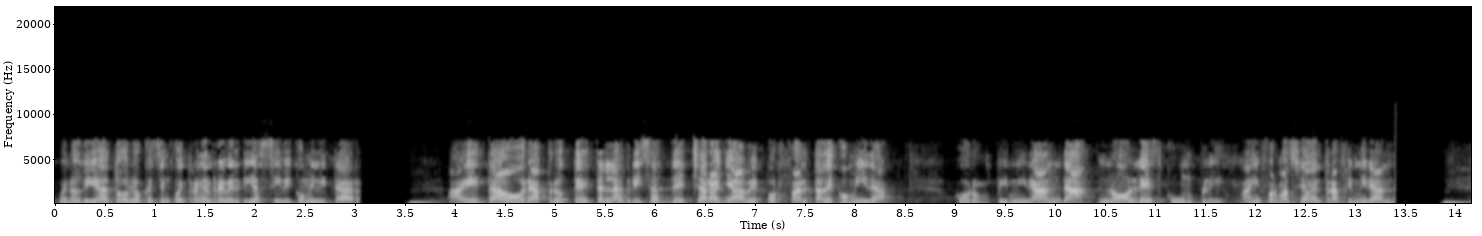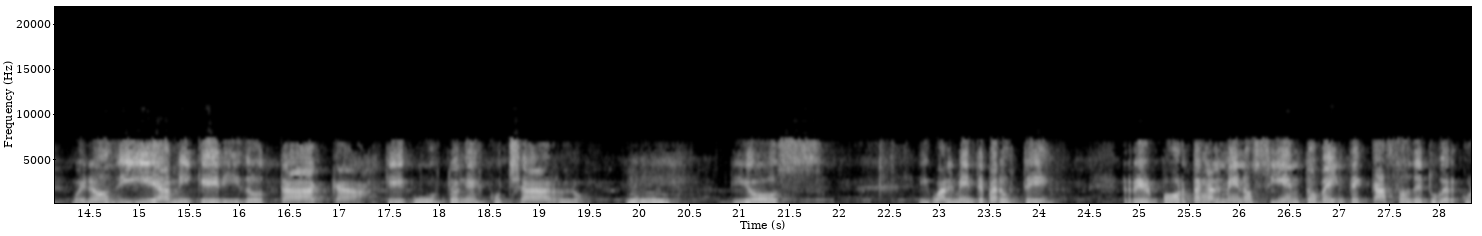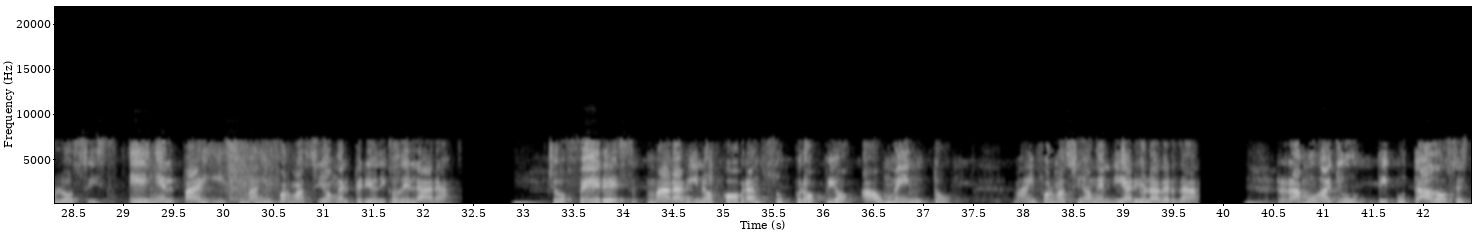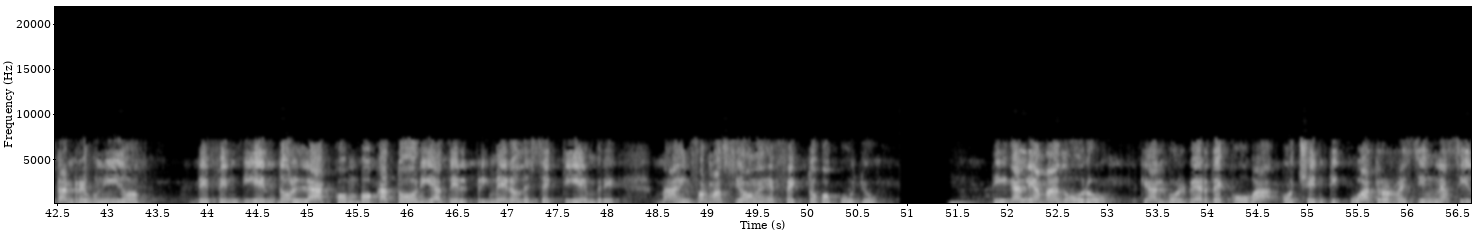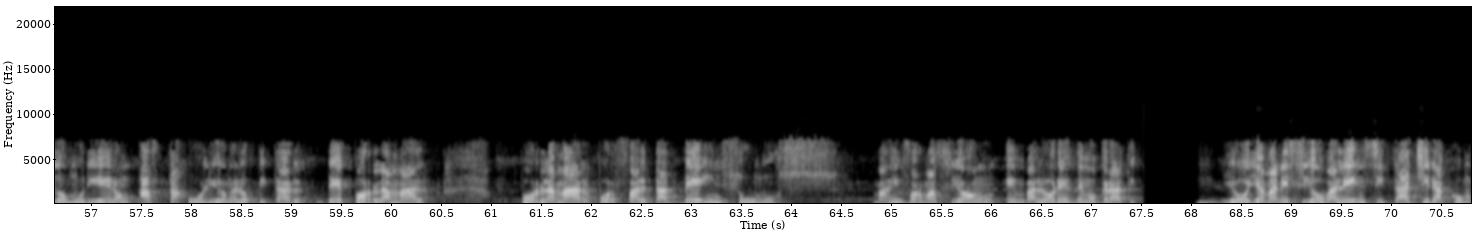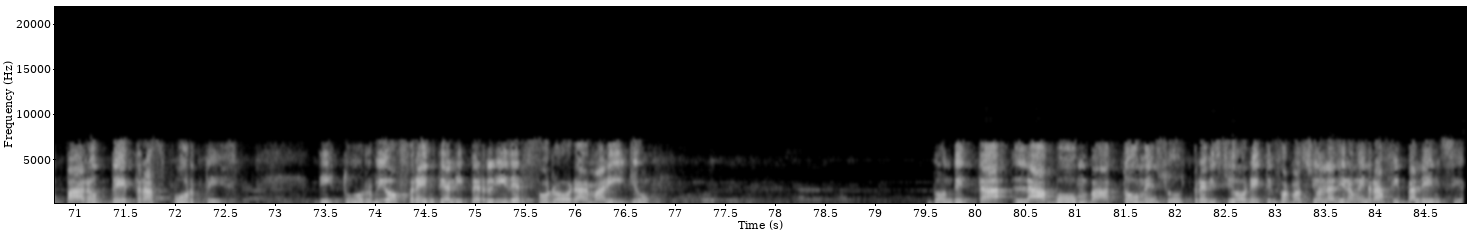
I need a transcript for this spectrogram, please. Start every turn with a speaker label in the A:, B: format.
A: Buenos días a todos los que se encuentran en rebeldía cívico-militar. A esta hora protestan las brisas de Charayave por falta de comida. Corpi Miranda no les cumple. Más información en Trafi Miranda. Buenos días, mi querido Taca. Qué gusto en escucharlo. Dios. Igualmente para usted reportan al menos 120 casos de tuberculosis en el país. Más información, el periódico de Lara. Choferes maravinos cobran su propio aumento. Más información en Diario La Verdad. Ramos Ayú, diputados están reunidos defendiendo la convocatoria del primero de septiembre. Más información en efecto Cocuyo. Díganle a Maduro que al volver de Cuba, 84 recién nacidos murieron hasta julio en el hospital de Por la Mar, por la mar, por falta de insumos. Más información en Valores Democráticos. Y hoy amaneció Valencia y Táchira con paro de transporte. Disturbio frente al hiperlíder Flor Amarillo donde está la bomba. Tomen sus previsiones. Esta información la dieron en Traffic Valencia.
